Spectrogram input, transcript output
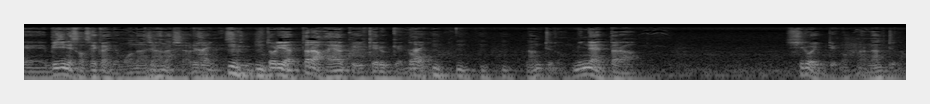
えービジネスの世界でも同じ話あるじゃないですか、はい。一人やったら早く行けるけど、はい。うんうんなんていうの？みんなやったら広いっていうの？ななんていうの？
